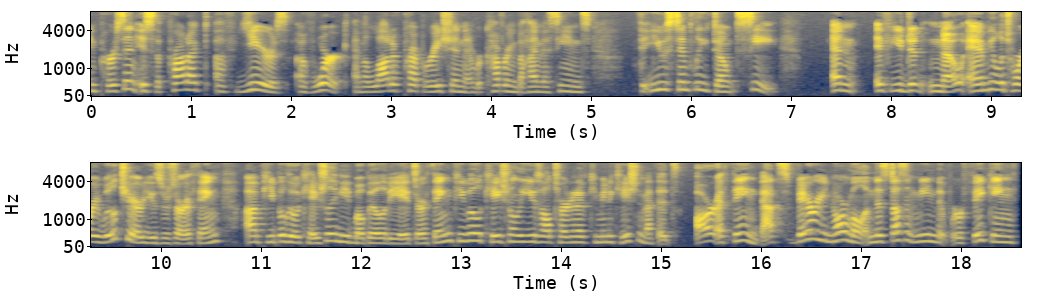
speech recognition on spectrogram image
in person is the product of years of work and a lot of preparation and recovering behind the scenes that you simply don't see. And if you didn't know, ambulatory wheelchair users are a thing. Um, people who occasionally need mobility aids are a thing. People occasionally use alternative communication methods are a thing. That's very normal. And this doesn't mean that we're faking.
